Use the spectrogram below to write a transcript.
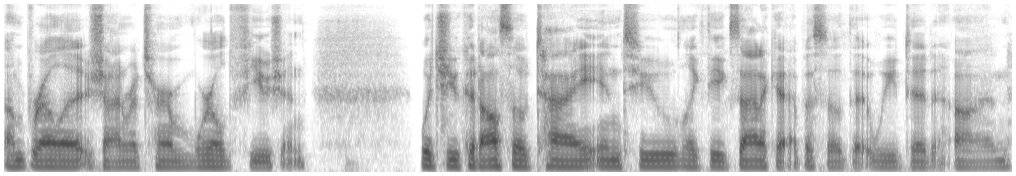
umbrella genre term world fusion, which you could also tie into like the Exotica episode that we did on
